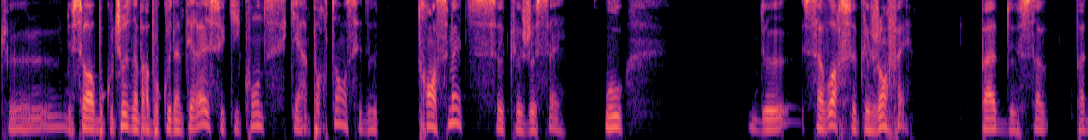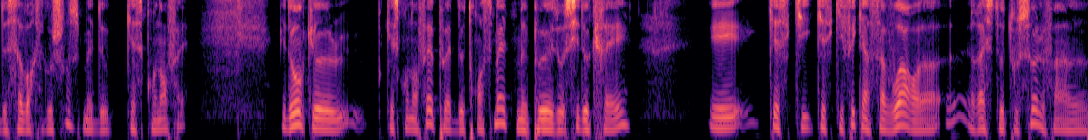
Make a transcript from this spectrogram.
que de savoir beaucoup de choses n'a pas beaucoup d'intérêt. Ce qui compte, ce qui est important, c'est de transmettre ce que je sais ou de savoir ce que j'en fais. Pas de, pas de savoir quelque chose, mais de qu'est-ce qu'on en fait. Et donc, euh, qu'est-ce qu'on en fait peut être de transmettre, mais peut être aussi de créer et qu'est-ce qui, fait qu'un savoir euh, reste tout seul? Enfin, euh,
